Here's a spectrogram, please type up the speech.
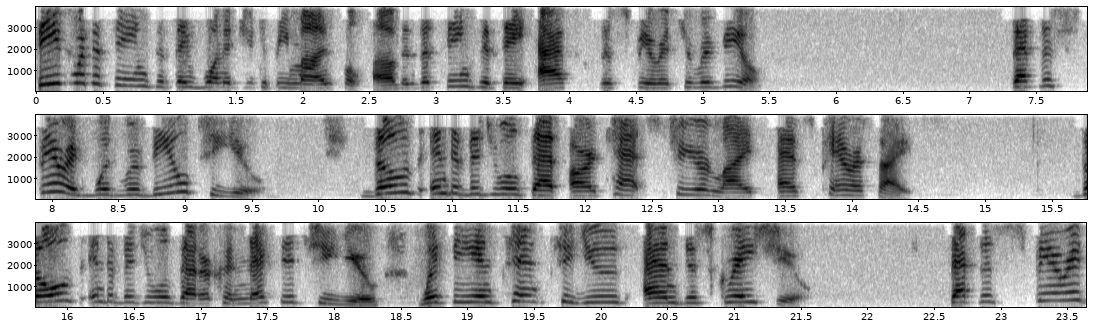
These were the things that they wanted you to be mindful of and the things that they asked the Spirit to reveal. That the Spirit would reveal to you those individuals that are attached to your life as parasites. Those individuals that are connected to you with the intent to use and disgrace you. That the Spirit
